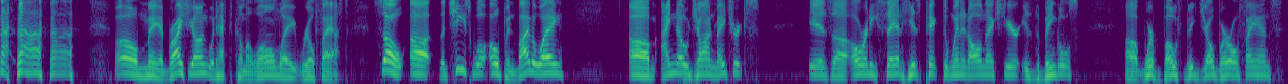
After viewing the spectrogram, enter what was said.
oh, man. Bryce Young would have to come a long way real fast. So uh, the Chiefs will open. By the way, um, I know John Matrix is uh, already said his pick to win it all next year is the Bengals. Uh, we're both big Joe Burrow fans.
